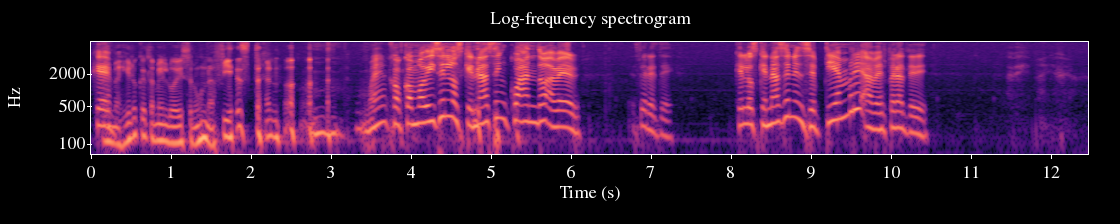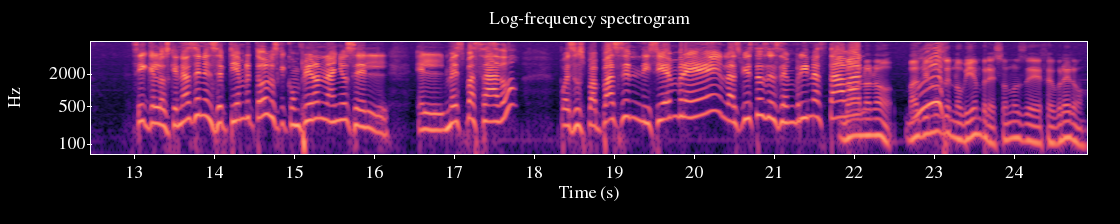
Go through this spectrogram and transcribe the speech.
me ¿qué? imagino que también lo hizo en una fiesta, ¿no? Bueno, co- como dicen los que nacen cuando, a ver, espérate, que los que nacen en septiembre, a ver, espérate. Sí, que los que nacen en septiembre, todos los que cumplieron años el, el mes pasado, pues sus papás en diciembre, ¿eh? en las fiestas de Sembrina No, estaban. no, no. Más bien los de noviembre, son los de febrero.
